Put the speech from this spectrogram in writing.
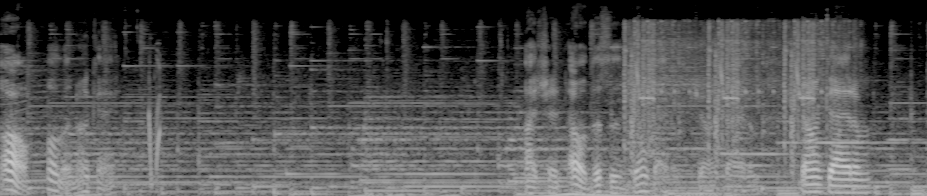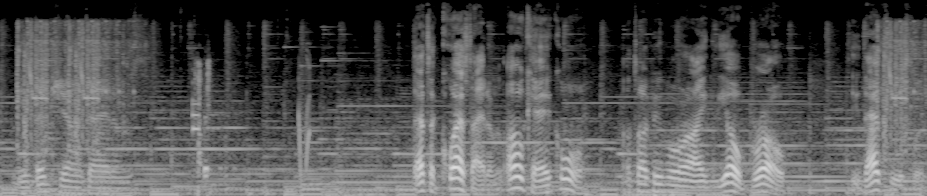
Oh, hold on, okay. I should, oh, this is junk items, junk item. Junk item. These are junk items. That's a quest item. Okay, cool. I thought people were like, yo, bro. See, that's useless.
